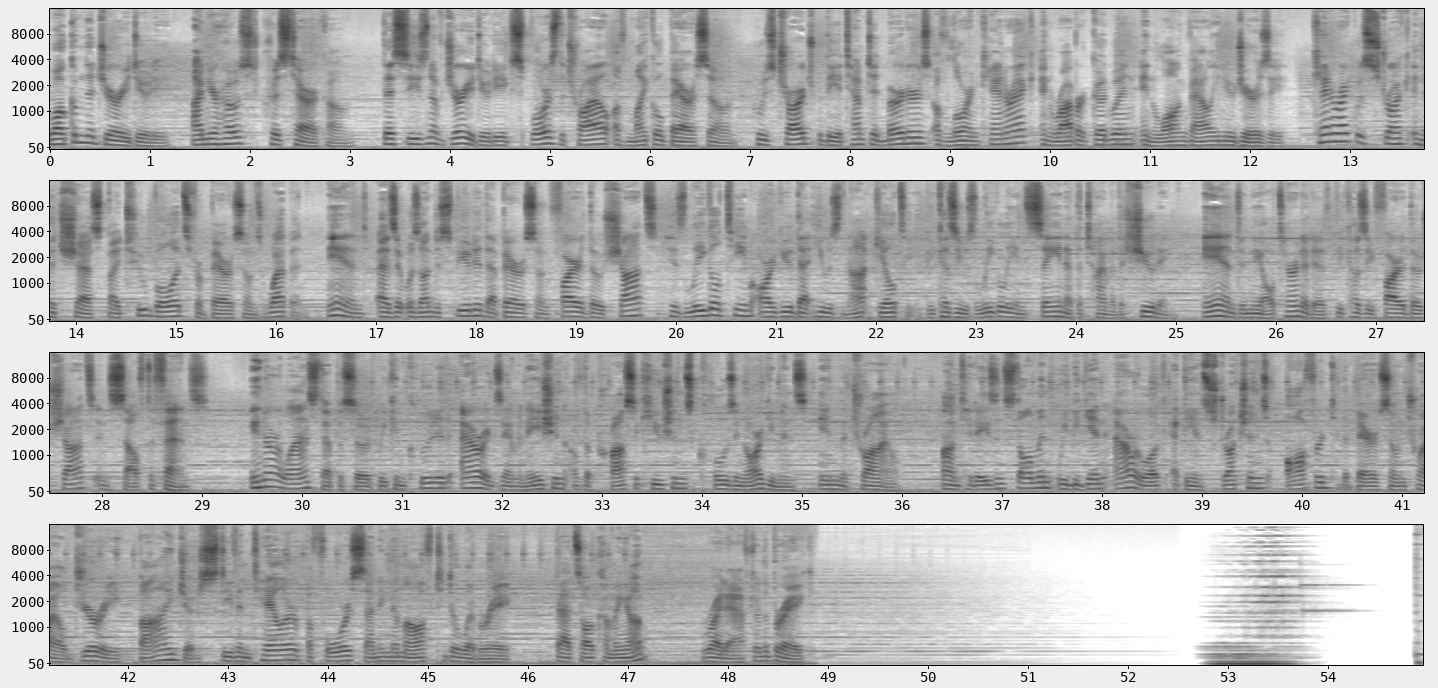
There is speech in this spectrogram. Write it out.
Welcome to Jury Duty. I'm your host, Chris Terracone. This season of Jury Duty explores the trial of Michael Barisone, who is charged with the attempted murders of Lauren Kanarek and Robert Goodwin in Long Valley, New Jersey. Kanarek was struck in the chest by two bullets from Barisone's weapon, and as it was undisputed that Barisone fired those shots, his legal team argued that he was not guilty because he was legally insane at the time of the shooting, and in the alternative because he fired those shots in self defense. In our last episode, we concluded our examination of the prosecution's closing arguments in the trial. On today's installment, we begin our look at the instructions offered to the Barisone trial jury by Judge Stephen Taylor before sending them off to deliberate. That's all coming up right after the break.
